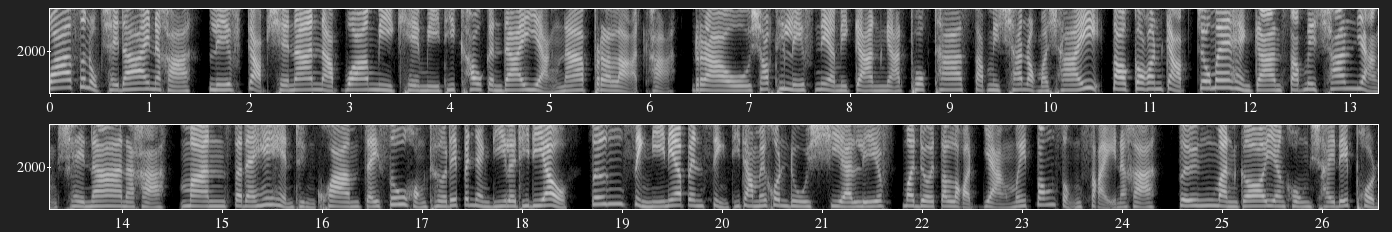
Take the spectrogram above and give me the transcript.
ว่าสนุกใช้ได้นะคะลิฟกับเชน่านับว่ามีเคมีที่เข้ากันได้อย่างน่าประหลาดค่ะ เราชอบที่ลิฟเนี่ยมีการงัดพวกท่า submission ออกมาใช้ ต่อกรกับเจ้าแม่แห่งการ submission อย่างเชน่านะคะ มันแสดงให้เห็นถึงความใจสู้ของเธอได้เป็นอย่างดีเลยทีเดียวซึ่งสิ่งนี้เนี่ยเป็นสิ่งที่ทำให้คนดูเชียร์ลิฟมาโดยตลอดอย่างไม่ต้องสงสัยนะคะ ซึ่งมันก็ยังคงใช้ได้ผล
